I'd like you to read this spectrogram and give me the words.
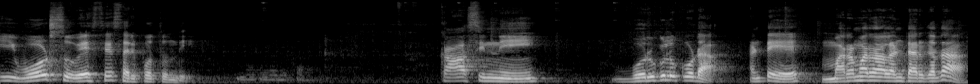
ఈ ఓట్స్ వేస్తే సరిపోతుంది. కాసిన్ని బొరుగులు కూడా అంటే మరమరాలు అంటారు కదా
